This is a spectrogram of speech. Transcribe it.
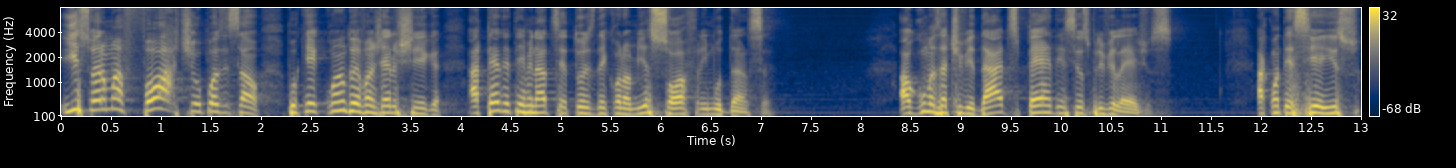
E isso era uma forte oposição, porque quando o evangelho chega, até determinados setores da economia sofrem mudança algumas atividades perdem seus privilégios. Acontecia isso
